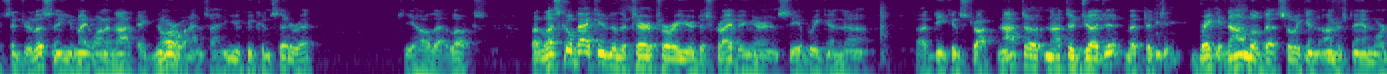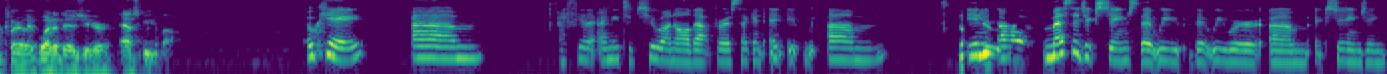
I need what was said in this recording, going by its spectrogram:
since you're listening, you might want to not ignore what I'm saying. You could consider it, see how that looks. But let's go back into the territory you're describing here and see if we can uh, uh, deconstruct, not to not to judge it, but to t- break it down a little bit so we can understand more clearly what it is you're asking about. Okay, um, I feel like I need to chew on all that for a second. It, it, um, in a message exchange that we that we were um, exchanging,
